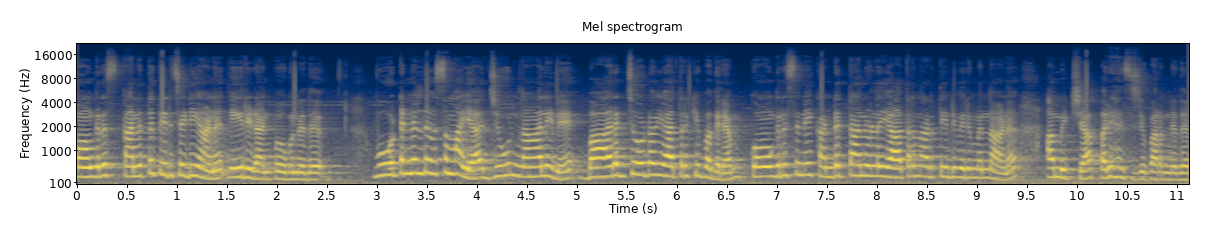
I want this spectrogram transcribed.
കോൺഗ്രസ് കനത്ത തിരിച്ചടിയാണ് നേരിടാൻ പോകുന്നത്. വോട്ടെണ്ണൽ ദിവസമായ ജൂൺ നാലിന് ഭാരത് ജോഡോ യാത്രയ്ക്ക് പകരം കോൺഗ്രസിനെ കണ്ടെത്താനുള്ള യാത്ര നടത്തേണ്ടി വരുമെന്നാണ് അമിത്ഷാ പരിഹസിച്ചു പറഞ്ഞത്.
